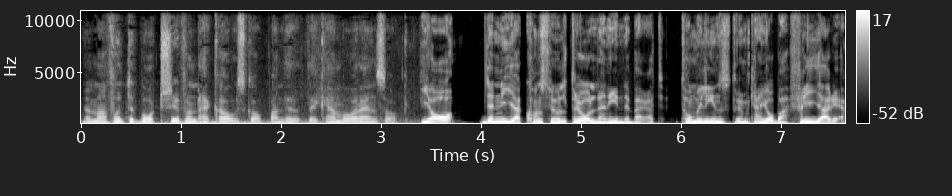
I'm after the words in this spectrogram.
men man får inte bortse från det här kaosskapandet. Det kan vara en sak. Ja, den nya konsultrollen innebär att Tommy Lindström kan jobba friare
